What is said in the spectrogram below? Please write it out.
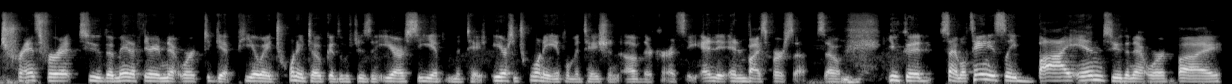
transfer it to the main Ethereum network to get POA 20 tokens, which is an ERC implementation, ERC 20 implementation of their currency, and and vice versa. So you could simultaneously buy into the network by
